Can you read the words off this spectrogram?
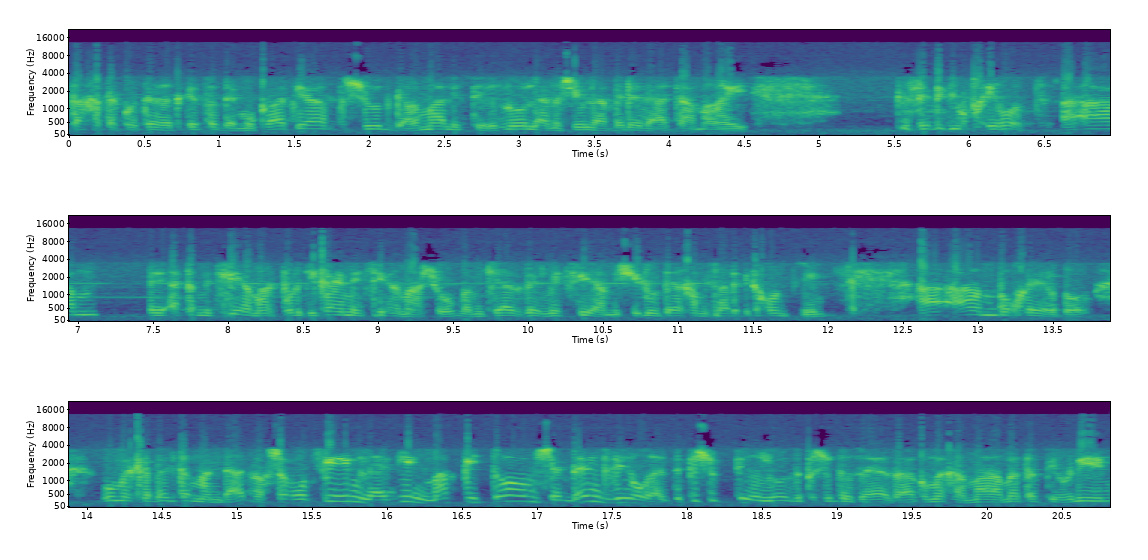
תחת הכותרת כיף הדמוקרטיה, פשוט גרמה לטרלול לאנשים לאבד את דעתם. הרי זה בדיוק בחירות. העם אתה מציע, פוליטיקאי מציע משהו, במקרה הזה מציע משילות דרך המשרד לביטחון פנים, העם בוחר בו, הוא מקבל את המנדט, ועכשיו רוצים להגיד מה פתאום שבן גביר, זה פשוט טרלול, זה פשוט הזיה, זה רק אומר לך מה רמת הטיעונים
